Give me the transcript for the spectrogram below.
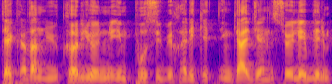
tekrardan yukarı yönlü impulsif bir hareketin geleceğini söyleyebilirim.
